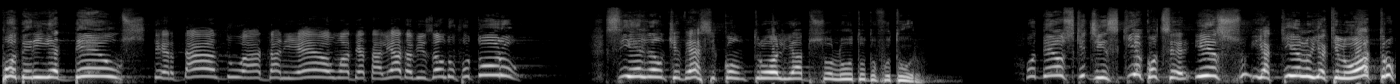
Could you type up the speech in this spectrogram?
poderia Deus ter dado a Daniel uma detalhada visão do futuro? se ele não tivesse controle absoluto do futuro. O Deus que diz que ia acontecer isso e aquilo e aquilo outro,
